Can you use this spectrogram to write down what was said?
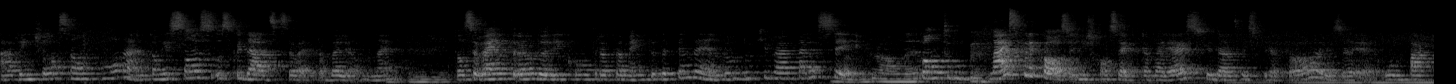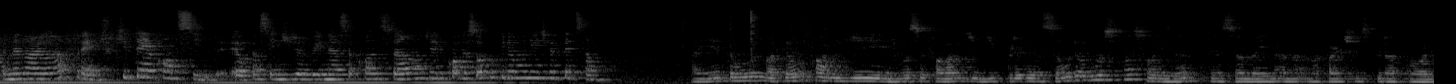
a ventilação pulmonar. Então esses são os, os cuidados que você vai trabalhando, né? Entendi. Então você vai entrando ali com o tratamento dependendo do que vai aparecer. Legal, né? Quanto mais precoce a gente consegue trabalhar esses cuidados respiratórios, é, o impacto é menor lá na frente. O que tem acontecido? É o paciente já vir nessa condição onde ele começou com pneumonia de repetição. Aí entra um, até um fato de, de você falar de, de, prevenção de algumas situações, né? Pensando aí na, na, na parte respiratória.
